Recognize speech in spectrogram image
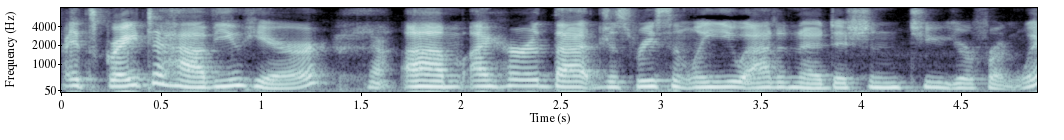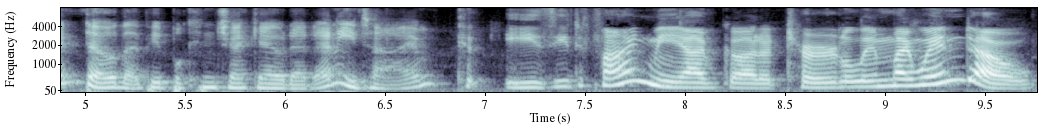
it's great to have you here. Yeah. Um, I heard that just recently you added an addition to your front window that people can check out at any time. Easy to find me. I've got a turtle in my window.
